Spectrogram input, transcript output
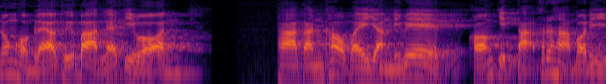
นุ่งห่มแล้วถือบาทและจีวร พากันเข้าไปยังนิเวศของจิตตะครหบดี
